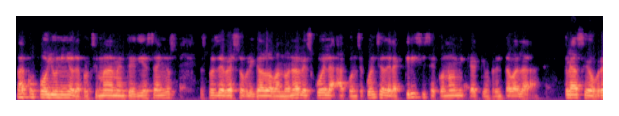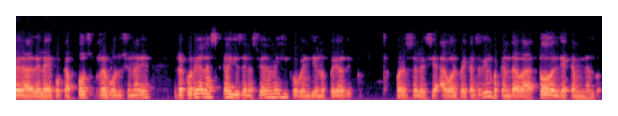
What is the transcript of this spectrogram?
Paco Pollo, un niño de aproximadamente 10 años, después de haberse obligado a abandonar la escuela a consecuencia de la crisis económica que enfrentaba la, clase obrera de la época post-revolucionaria, recorría las calles de la Ciudad de México vendiendo periódicos. Por eso se le decía a golpe de calcetín, porque andaba todo el día caminando.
